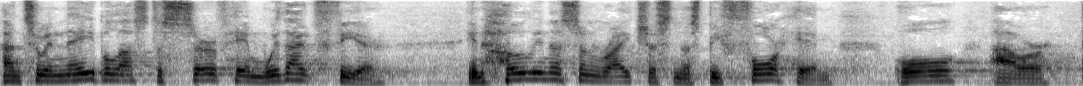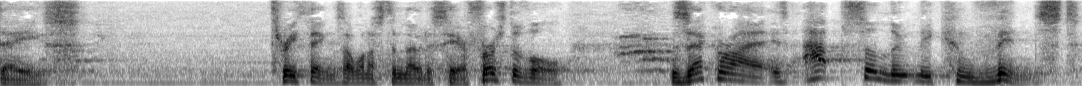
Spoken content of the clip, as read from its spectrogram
and to enable us to serve him without fear in holiness and righteousness before him all our days. Three things I want us to notice here. First of all, Zechariah is absolutely convinced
